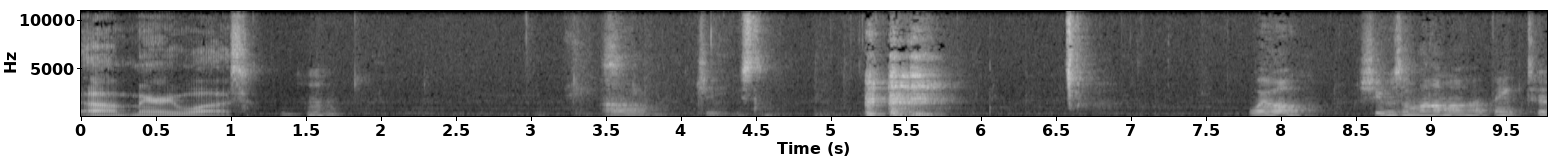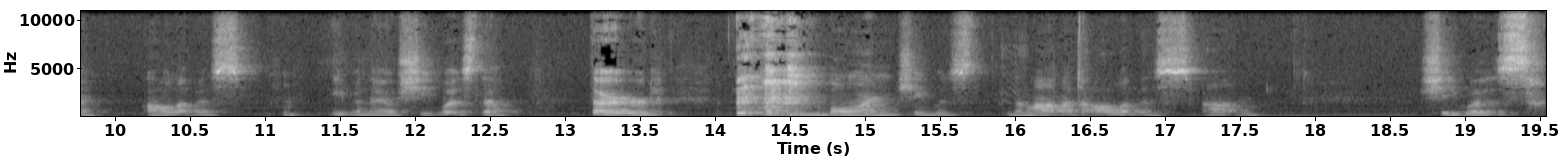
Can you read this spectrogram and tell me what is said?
uh, Mary was. Um, jeez. Well, she was a mama, I think, to all of us. Even though she was the third born, she was the mama to all of us. Um, she was,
